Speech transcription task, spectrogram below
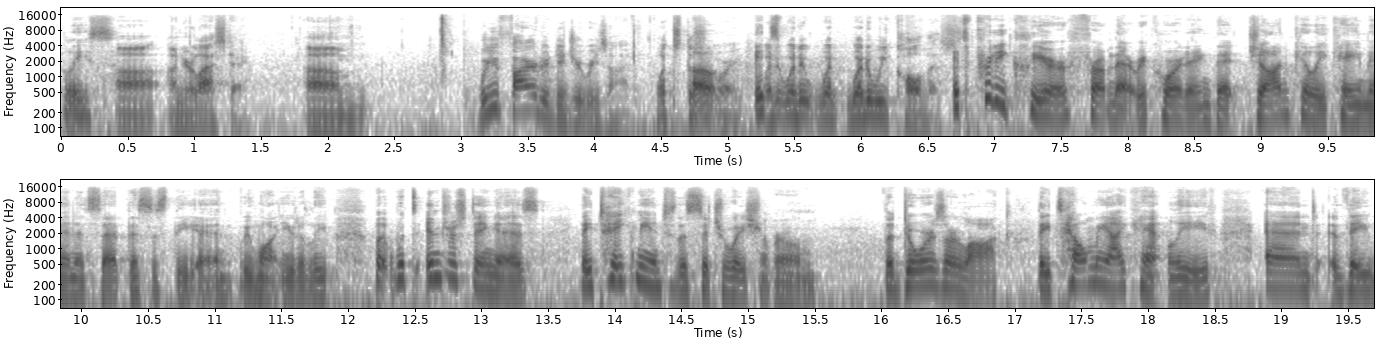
Please. uh, on your last day. Um, were you fired or did you resign? What's the Oh, story? What, what, what, what do we call this? It's pretty clear from that recording that John Kelly came in and said, This is the end. We want you to leave. But what's interesting is they take me into the situation room. The doors are locked. They tell me I can't leave. And they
